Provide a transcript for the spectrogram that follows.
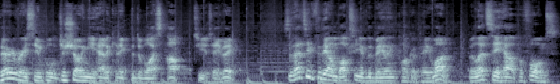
Very, very simple, just showing you how to connect the device up to your TV. So that's it for the unboxing of the Beelink Pocket P1, but let's see how it performs.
